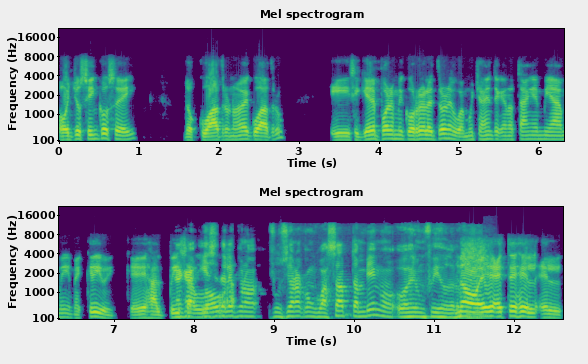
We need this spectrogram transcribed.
856-2494. Y si quieres poner mi correo electrónico, hay mucha gente que no están en Miami me escriben, que es al ¿Y ese teléfono funciona con WhatsApp también o, es un fijo de No, este es el, el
